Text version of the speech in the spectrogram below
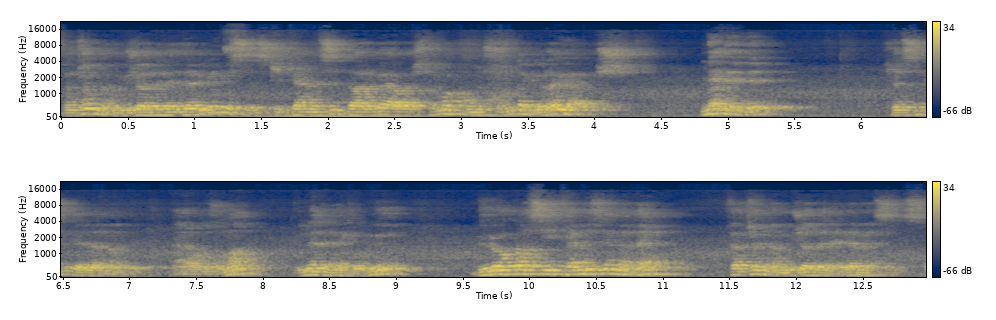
FETÖ'yle mücadele edebilir misiniz ki kendisi darbe araştırma komisyonunda görev yapmış? Ne dedi? Kesinlikle edemedi. Yani o zaman bu ne demek oluyor? Bürokrasiyi temizlemeden FETÖ'yle mücadele edemezsiniz.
